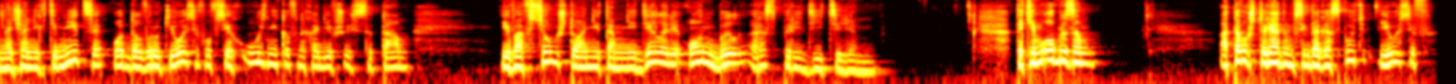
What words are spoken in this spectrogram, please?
И начальник темницы отдал в руки Иосифу всех узников, находившихся там, и во всем, что они там не делали, он был распорядителем. Таким образом, от того, что рядом всегда Господь, Иосиф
